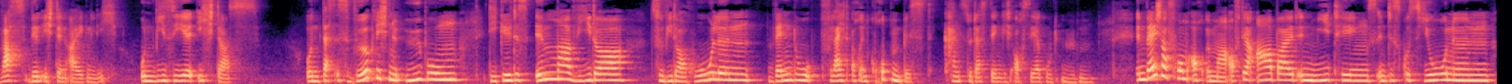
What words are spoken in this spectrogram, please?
was will ich denn eigentlich und wie sehe ich das? Und das ist wirklich eine Übung, die gilt es immer wieder zu wiederholen. Wenn du vielleicht auch in Gruppen bist, kannst du das, denke ich, auch sehr gut üben. In welcher Form auch immer, auf der Arbeit, in Meetings, in Diskussionen,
